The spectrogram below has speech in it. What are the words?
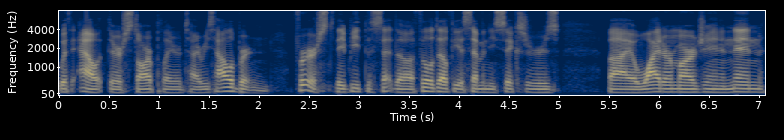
without their star player Tyrese Halliburton. First, they beat the, the Philadelphia 76ers by a wider margin, and then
